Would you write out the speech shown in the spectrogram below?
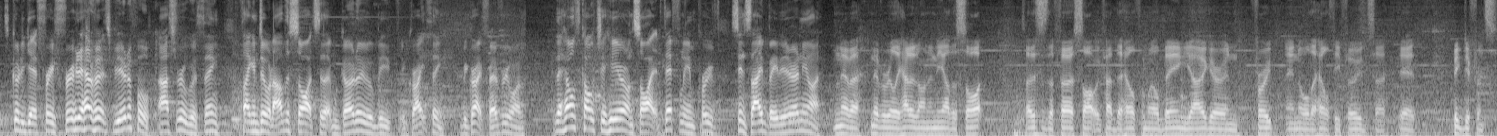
it's good to get free fruit out of it, it's beautiful. That's a real good thing. If they can do it at other sites that we go to, it would be a great thing. It'd be great for everyone. The health culture here on site definitely improved since they've been here anyway. Never, never really had it on any other site. So this is the first site we've had the health and well-being, yoga and fruit and all the healthy food. So yeah, big difference.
